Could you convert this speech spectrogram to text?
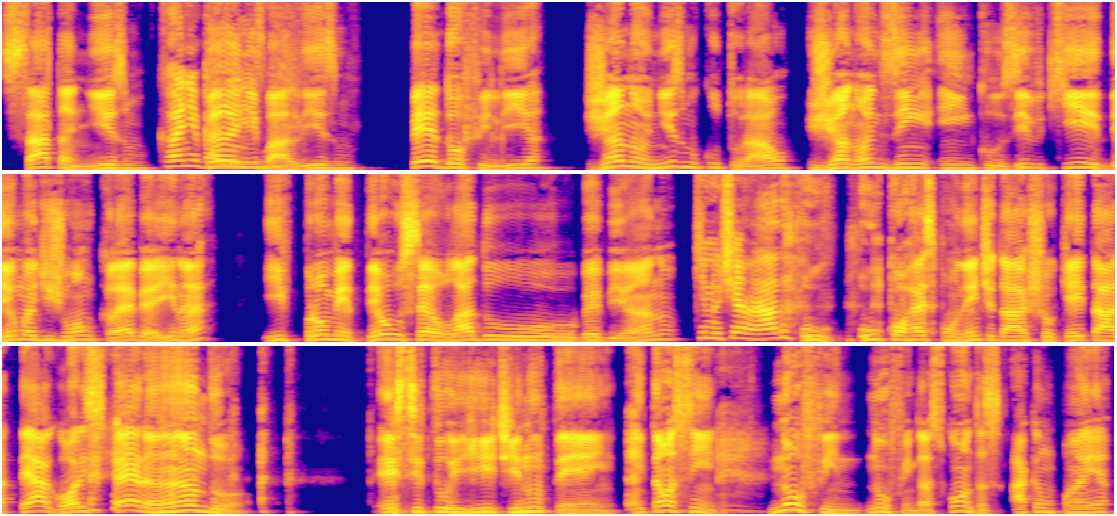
satanismo, canibalismo, canibalismo pedofilia, janonismo cultural, Janones, inclusive, que deu uma de João Kleber aí, né? e prometeu o celular do Bebiano. Que não tinha nada. O, o correspondente da Choquei tá até agora esperando esse tweet e não tem. Então, assim, no fim, no fim das contas, a campanha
